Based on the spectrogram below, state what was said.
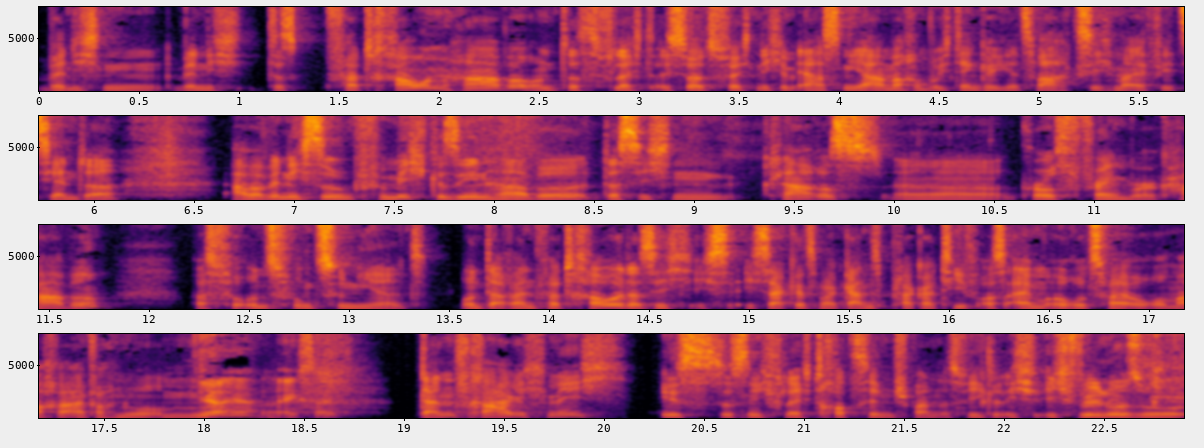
wenn ich, ein, wenn ich das Vertrauen habe und das vielleicht, ich sollte es vielleicht nicht im ersten Jahr machen, wo ich denke, jetzt wachse ich mal effizienter. Aber wenn ich so für mich gesehen habe, dass ich ein klares äh, Growth Framework habe, was für uns funktioniert und daran vertraue, dass ich, ich, ich sage jetzt mal ganz plakativ, aus einem Euro zwei Euro mache, einfach nur um. Ja, ja, exakt. Dann frage ich mich, ist es nicht vielleicht trotzdem ein spannendes Vehikel? Ich, ich will nur so.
